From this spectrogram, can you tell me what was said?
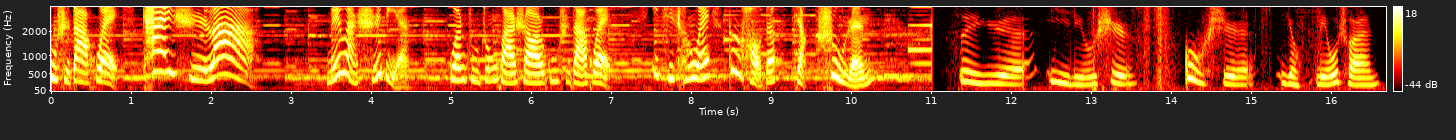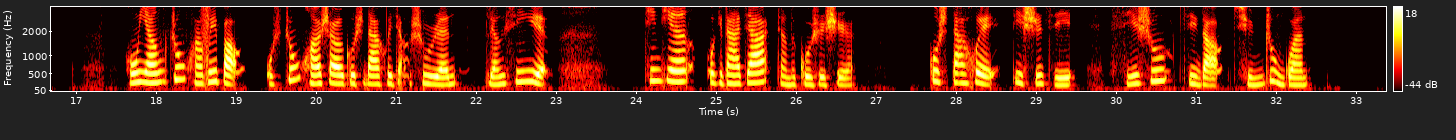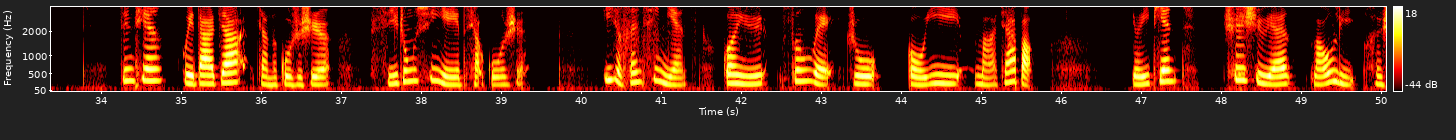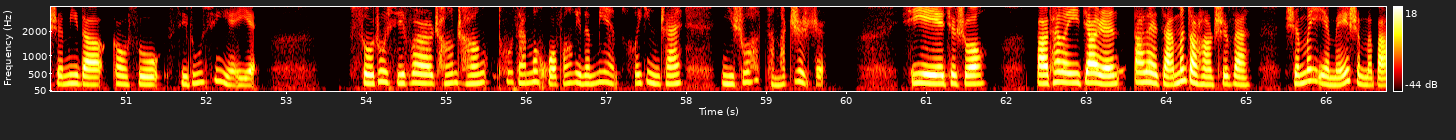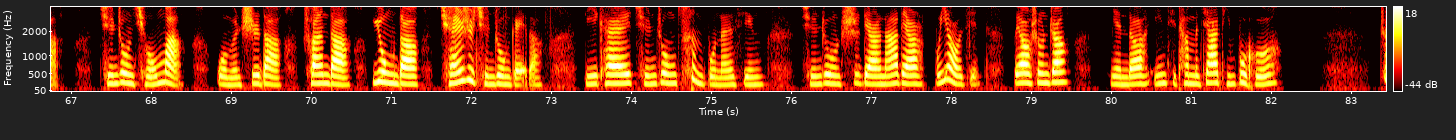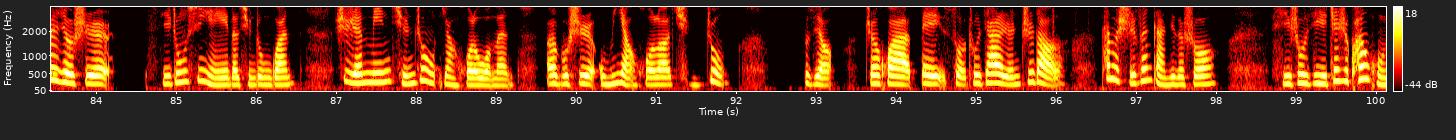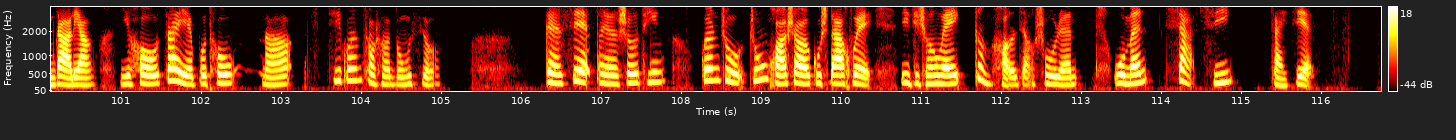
故事大会开始啦！每晚十点，关注《中华少儿故事大会》，一起成为更好的讲述人。岁月易流逝，故事永流传，弘扬中华瑰宝。我是中华少儿故事大会讲述人梁新月。今天我给大家讲的故事是《故事大会》第十集。习书记到群众观。今天为大家讲的故事是习仲勋爷爷的小故事。一九三七年，关于分委驻狗驿马家堡。有一天，炊事员老李很神秘的告诉习仲勋爷爷，锁住媳妇儿常常偷咱们伙房里的面和硬柴，你说怎么治治？习爷爷却说：“把他们一家人搭在咱们灶上吃饭，什么也没什么吧？群众穷嘛，我们吃的、穿的、用的全是群众给的，离开群众寸步难行。群众吃点拿点不要紧，不要声张，免得引起他们家庭不和。”这就是习仲勋爷爷的群众观，是人民群众养活了我们。而不是我们养活了群众。不久，这话被锁住家的人知道了，他们十分感激地说：“习书记真是宽宏大量，以后再也不偷拿机关造上的东西了。”感谢大家的收听，关注中华少儿故事大会，一起成为更好的讲述人。我们下期再见。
